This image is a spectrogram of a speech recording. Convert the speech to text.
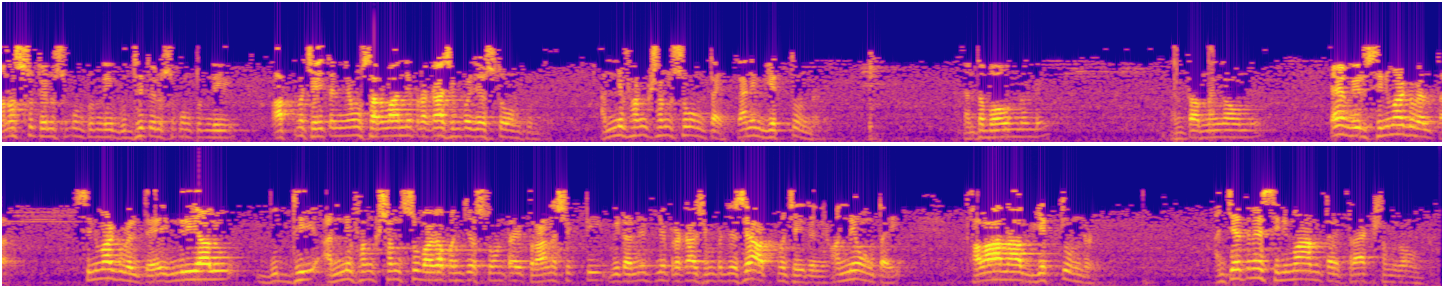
మనస్సు తెలుసుకుంటుంది బుద్ధి తెలుసుకుంటుంది ఆత్మ చైతన్యం సర్వాన్ని ప్రకాశింపజేస్తూ ఉంటుంది అన్ని ఫంక్షన్స్ ఉంటాయి కానీ వ్యక్తి ఉండదు ఎంత బాగుందండి ఎంత అందంగా ఉంది మీరు సినిమాకి వెళ్తారు సినిమాకి వెళ్తే ఇంద్రియాలు బుద్ధి అన్ని ఫంక్షన్స్ బాగా పనిచేస్తూ ఉంటాయి ప్రాణశక్తి వీటన్నిటినీ ప్రకాశింపజేసే ఆత్మ చైతన్యం అన్నీ ఉంటాయి ఫలానా వ్యక్తి ఉండడు అంచేతనే సినిమా అంత అట్రాక్షన్గా ఉంటుంది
